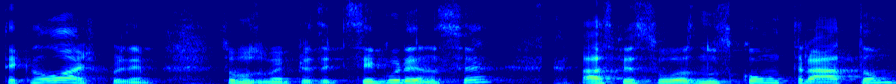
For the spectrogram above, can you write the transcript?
tecnológico. Por exemplo, somos uma empresa de segurança, as pessoas nos contratam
